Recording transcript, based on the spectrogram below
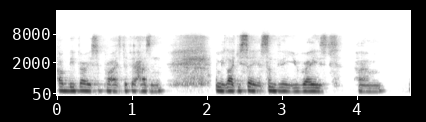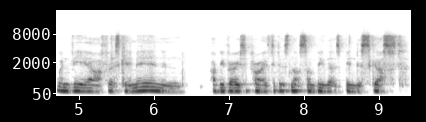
I would be very surprised if it hasn't. I mean, like you say, it's something that you raised um, when VAR first came in, and I'd be very surprised if it's not something that's been discussed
